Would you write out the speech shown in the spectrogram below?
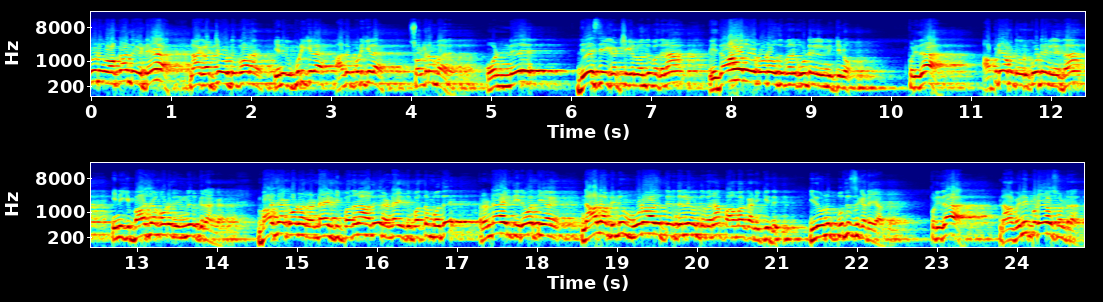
இவனுங்க உட்காந்துக்கிட்டு நான் கட்சி விட்டு போறேன் எனக்கு பிடிக்கல அதை பிடிக்கல. சொல்றேன் பாரு. ஒன்று தேசிய கட்சிகள் வந்து பார்த்தீங்கன்னா ஏதாவது ஒன்னோட வந்து பாத்தீங்கன்னா கூட்டணியில் நிற்கணும் புரியுதா? அப்படியாப்பட்ட ஒரு கூட்டணியில தான் இன்னைக்கு பாஜகவோட நின்று இருக்கிறாங்க பாஜகவோட ரெண்டாயிரத்தி பதினாலு ரெண்டாயிரத்தி பத்தொன்பது ரெண்டாயிரத்தி இருபத்தி நாலு அப்படின்னு மூணாவது தேர்தலே வந்து வேணா பாமக நிக்குது. இது ஒன்றும் புதுசு கிடையாது. புரியுதா? நான் வெளிப்படையா சொல்றேன்.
